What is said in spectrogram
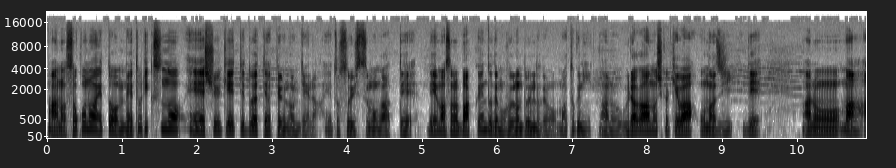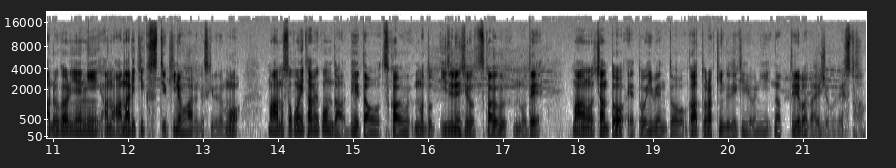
まあ、あのそこの、えっと、メトリクスの、えー、集計ってどうやってやってるのみたいな、えっと、そういう質問があって、で、まあ、そのバックエンドでもフロントエンドでも、まあ、特にあの裏側の仕掛けは同じで、あのまあ、 Algolia にあのアナリティクスっていう機能があるんですけれども、まあ、あのそこに溜め込んだデータを使う、まあ、いずれにせよ使うので、まあ、あのちゃんと、えっと、イベントがトラッキングできるようになっていれば大丈夫ですと。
